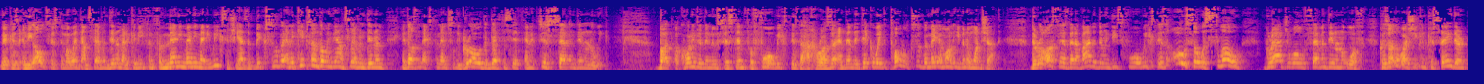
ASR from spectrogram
because in the old system it went down seven dinner and it could even for many, many, many weeks if she has a big suba and it keeps on going down seven dinner, it doesn't exponentially grow the deficit and it's just seven in a week. But according to the new system, for four weeks there's the hachraza, and then they take away the total ksuba meyamon even in one shot. The Ra'ah says that Avada during these four weeks there's also a slow, gradual seven din and off. Because otherwise she can kaseder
